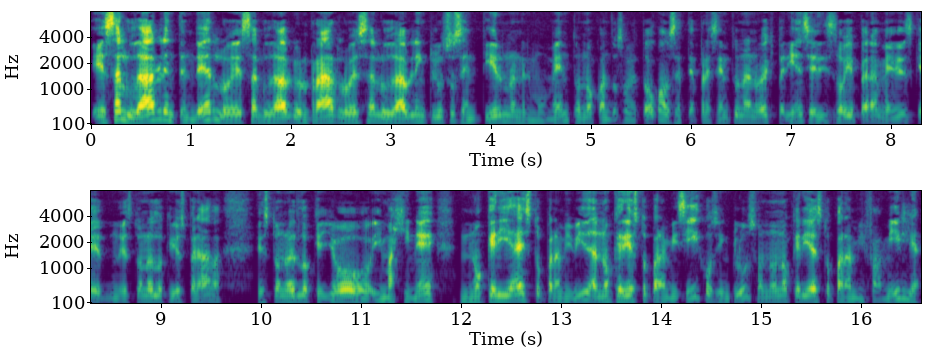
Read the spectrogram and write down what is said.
es saludable entenderlo, es saludable honrarlo, es saludable incluso sentirlo en el momento, ¿no? Cuando, sobre todo cuando se te presenta una nueva experiencia y dices, oye, espérame, es que esto no es lo que yo esperaba, esto no es lo que yo imaginé, no quería esto para mi vida, no quería esto para mis hijos incluso, no, no quería esto para mi familia.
